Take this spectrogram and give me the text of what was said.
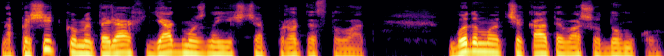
Напишіть в коментарях, як можна їх ще протестувати. Будемо чекати вашу думку.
